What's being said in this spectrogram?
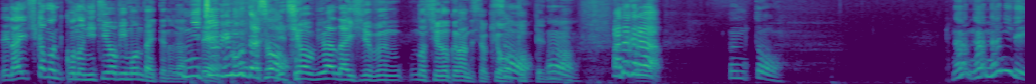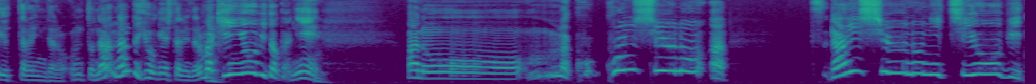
で来しかもこの日曜日問題っていうのがあって日曜日問題そう。日曜日は来週分の収録なんですよ今日撮ってるのは、そう。うん。あだからうんとなな何で言ったらいいんだろう。うんとななんて表現したらいいんだろう。まあ金曜日とかに、うん。あのーまあこ今週のあ来週の日曜日っ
